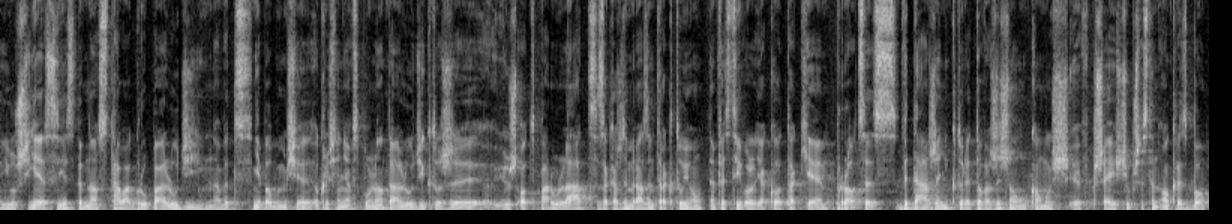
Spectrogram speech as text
y, już jest, jest pewna stała grupa ludzi, nawet nie bałbym się określenia wspólnota, ludzi, którzy już od paru lat za każdym razem traktują ten festiwal jako takie proces wydarzeń, które towarzyszą komuś w przejściu przez ten okres, bo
